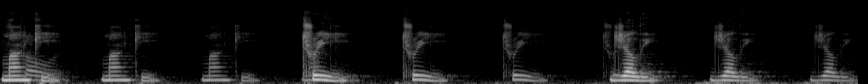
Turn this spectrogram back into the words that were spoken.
Monkey monkey monkey. Tree tree. Tree. Jelly jelly jelly.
